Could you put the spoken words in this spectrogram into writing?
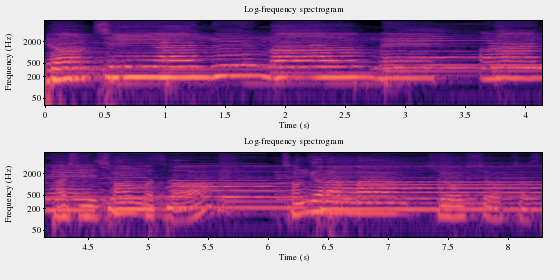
변치 않는 마음 내 안에 다시 처음부터 정결한 마음 주옵시옵소서.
